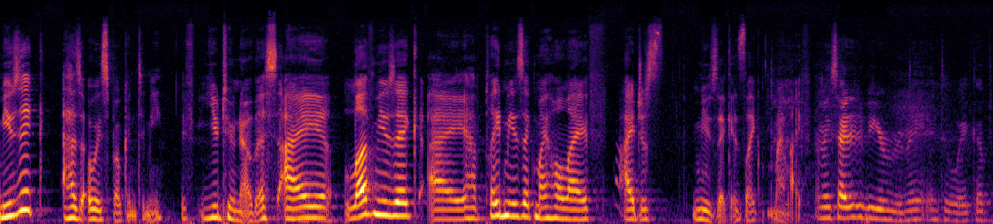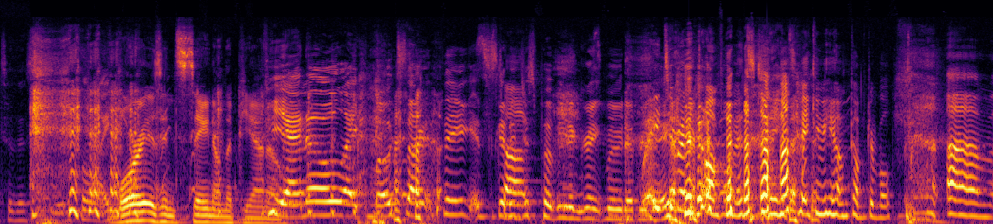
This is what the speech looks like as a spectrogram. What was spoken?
music has always spoken to me. If you two know this, I love music. I have played music my whole life. I just music is like my life. I'm excited to be your roommate and to wake up to this beautiful like Laura is insane on the piano. piano like Mozart thing. It's Stop. gonna just put me in a great mood every Way day. too many compliments today. It's making me uncomfortable. Um,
